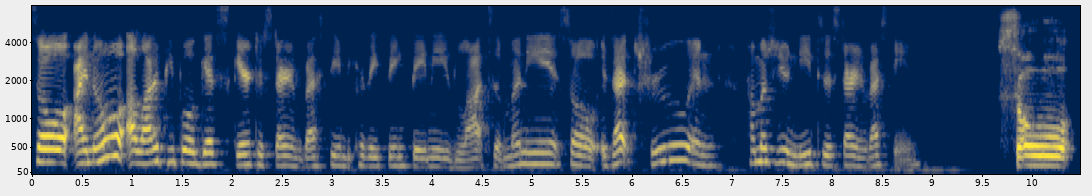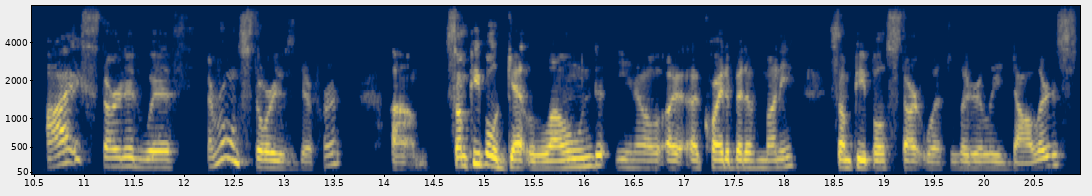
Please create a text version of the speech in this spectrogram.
so I know a lot of people get scared to start investing because they think they need lots of money. So is that true? And how much do you need to start investing? So I started with everyone's story is different. Um, some people get loaned, you know, a, a, quite a bit of money. Some people start with literally dollars.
